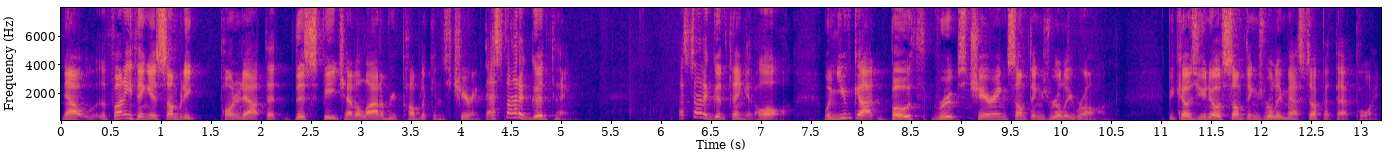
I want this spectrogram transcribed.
Now, the funny thing is, somebody pointed out that this speech had a lot of Republicans cheering. That's not a good thing. That's not a good thing at all. When you've got both groups cheering, something's really wrong because you know something's really messed up at that point.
